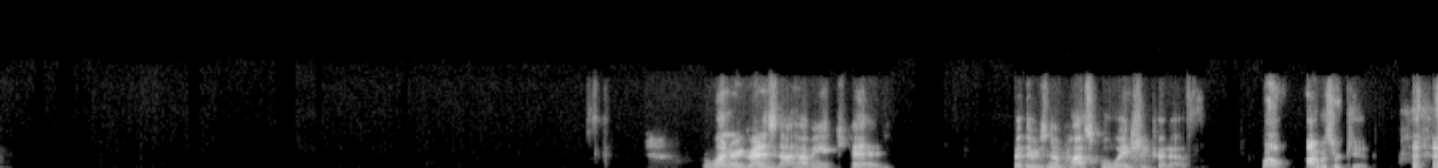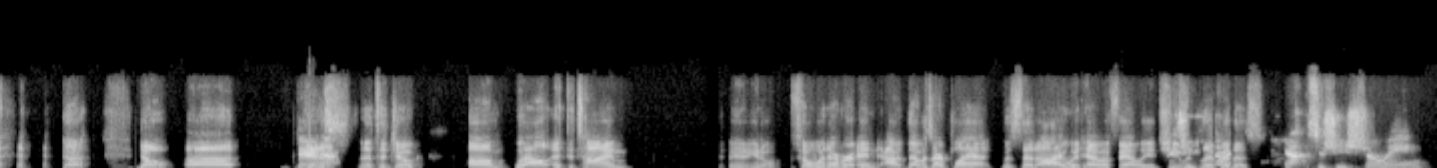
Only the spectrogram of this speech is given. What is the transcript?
Her one regret is not having a kid, but there was no possible way she could have. Well, I was her kid. no, uh, Fair yes, enough. that's a joke. Um, well, at the time, you know, so whatever. And I, that was our plan was that I would have a family and she so would live showing, with us. Yeah. So she's showing,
